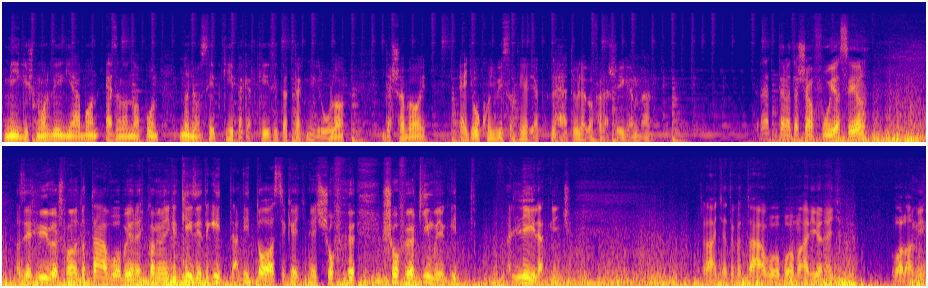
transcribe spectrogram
mégis Norvégiában ezen a napon nagyon szép képeket készítettek még róla, de se baj, egy ok, hogy visszatérjek lehetőleg a feleségemmel. Rettenetesen fúj a szél, azért hűvös van, ott a távolban jön egy kamion, egyébként kézzétek, itt, itt alszik egy, egy sofőr, sofőr, kim vagyunk, itt lélek nincs. Látjátok a távolból már jön egy valami,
